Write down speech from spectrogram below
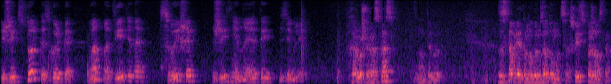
И жить столько, сколько вам отведено свыше жизни на этой земле. Хороший рассказ. Вот, заставляет о многом задуматься. Скажите, пожалуйста,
